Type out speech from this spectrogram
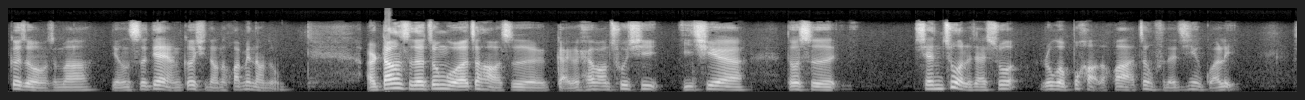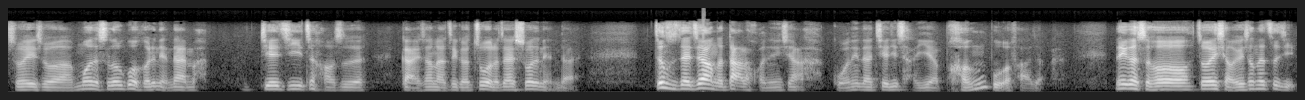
各种什么影视、电影、歌曲等的画面当中。而当时的中国正好是改革开放初期，一切都是先做了再说。如果不好的话，政府再进行管理。所以说，摸着石头过河的年代嘛，阶级正好是赶上了这个做了再说的年代。正是在这样的大的环境下，国内的阶级产业蓬勃发展。那个时候，作为小学生的自己，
